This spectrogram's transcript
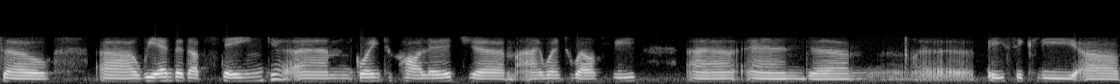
so uh, we ended up staying, um, going to college. Um, I went to Wellesley uh, and um, uh, basically uh,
